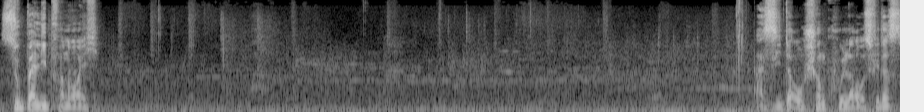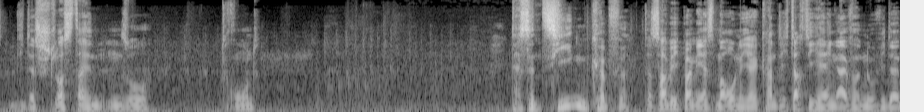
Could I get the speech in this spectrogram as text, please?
super lieb von euch. Ah, sieht auch schon cool aus, wie das, wie das Schloss da hinten so thront. Das sind Ziegenköpfe. Das habe ich beim ersten Mal auch nicht erkannt. Ich dachte, hier hängen einfach nur wieder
